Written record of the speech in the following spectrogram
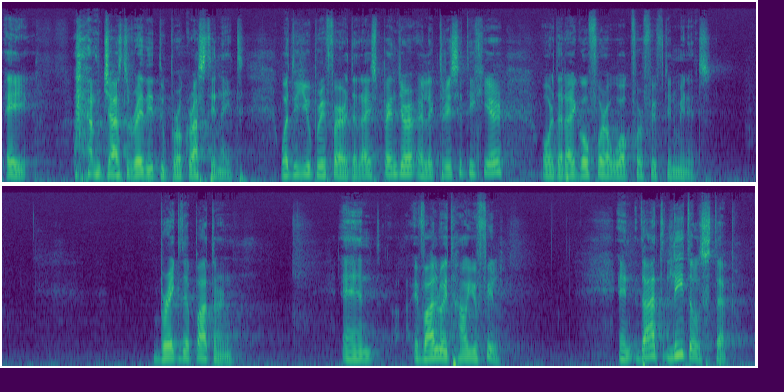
hey, I'm just ready to procrastinate. What do you prefer? That I spend your electricity here or that I go for a walk for 15 minutes? Break the pattern and evaluate how you feel. And that little step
